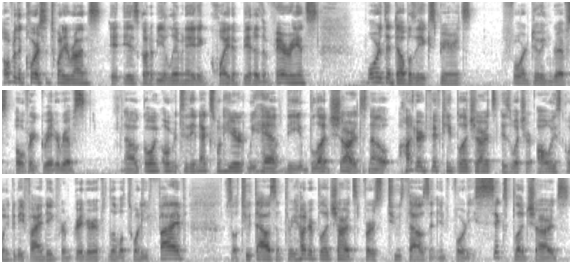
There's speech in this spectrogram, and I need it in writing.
over the course of 20 runs, it is going to be eliminating quite a bit of the variance, more than double the experience for doing rifts over greater rifts. Now going over to the next one here, we have the blood shards. Now 115 blood shards is what you're always going to be finding from greater rift level 25. So 2,300 blood shards versus 2,046 blood shards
